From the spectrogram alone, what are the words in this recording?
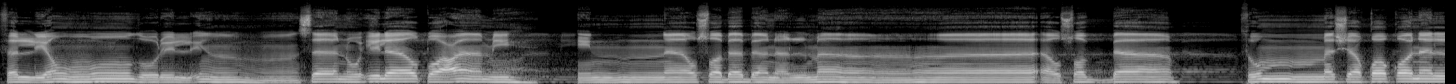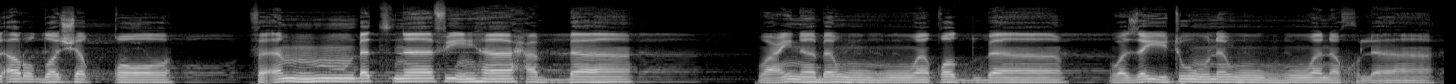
فلينظر الإنسان إلى طعامه. انا صببنا الماء صبا ثم شققنا الأرض شقا فانبتنا فيها حبا وعنبا وقضبا وزيتونا ونخلا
